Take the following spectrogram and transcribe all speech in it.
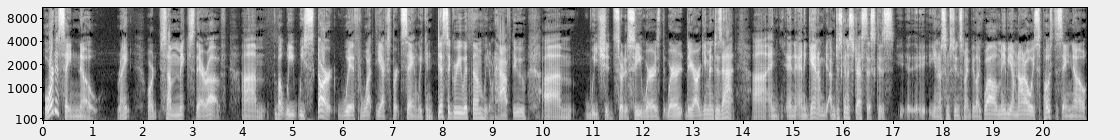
or to say no, right? Or some mix thereof. Um, but we, we start with what the experts say and we can disagree with them. We don't have to. Um, we should sort of see where is where the argument is at. Uh, and, and, and again, I'm, I'm just going to stress this because, you know, some students might be like, well, maybe I'm not always supposed to say no,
